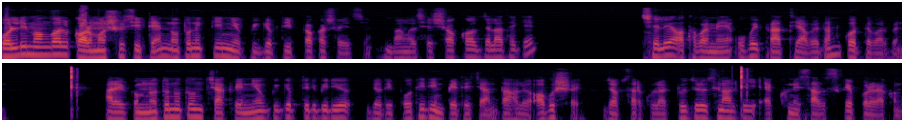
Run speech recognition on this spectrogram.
পল্লী মঙ্গল কর্মসূচিতে নতুন একটি নিয়োগ বিজ্ঞপ্তি প্রকাশ হয়েছে। বাংলাদেশের সকল জেলা থেকে ছেলে অথবা মেয়ে উভয় প্রার্থী আবেদন করতে পারবেন। আর এরকম নতুন নতুন চাকরির নিয়োগ বিজ্ঞপ্তির ভিডিও যদি প্রতিদিন পেতে চান, তাহলে অবশ্যই জব সার্কুলার টু জিরো চ্যানেলটি এক্ষুনি সাবস্ক্রাইব করে রাখুন।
